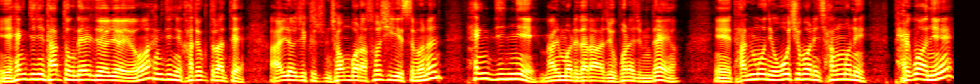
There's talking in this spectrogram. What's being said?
예, 행진이 단톡 내일도 열려요. 행진이 가족들한테 알려주고 싶은 정보나 소식이 있으면은 행진이 말머리 달아가지고 보내주면 돼요. 예, 단문이 50원이 장문이 100원이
